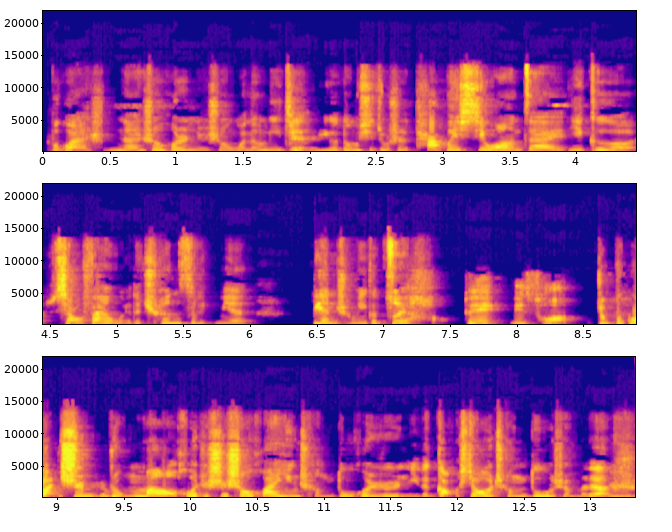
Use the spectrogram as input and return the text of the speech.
不管是男生或者女生，我能理解的一个东西就是，他会希望在一个小范围的圈子里面变成一个最好。对，没错，就不管是容貌，或者是受欢迎程度，或者是你的搞笑程度什么的，嗯，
